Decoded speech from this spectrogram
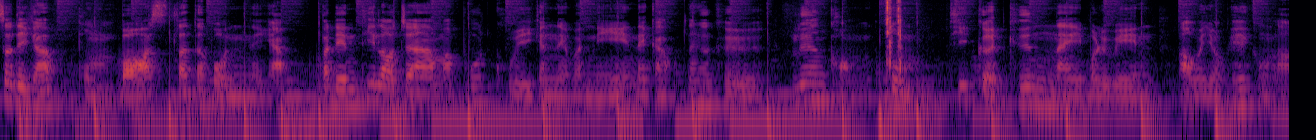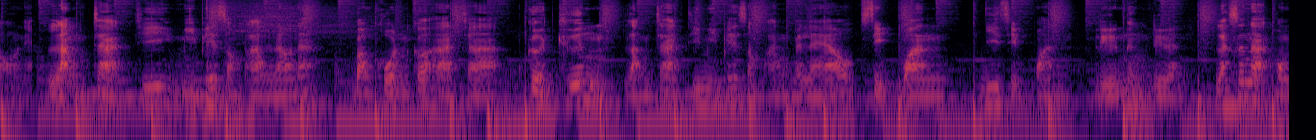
สวัสดีครับ ผมบอสรัตพลนะครับ ประเด็นที่เราจะมาพูดคุยกันในวันนี้นะครับ นั่นก็คือเรื่องของกลุ่ม ที่เกิดขึ้นในบริเวณอวัยวะเพศของเราเนี่ยหลังจากที่มีเพศสัมพันธ์แล้วนะบางคนก็อาจจะเกิดขึ้นหลังจากที่มีเพศสัมพันธ์ไปแล้ว 10 วัน 20 วันหรือ 1 เดือน ลักษณะของ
